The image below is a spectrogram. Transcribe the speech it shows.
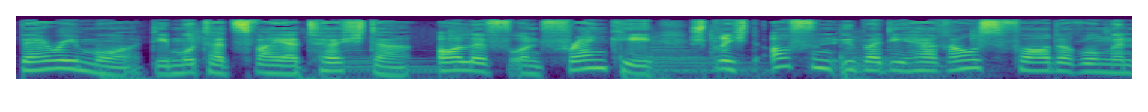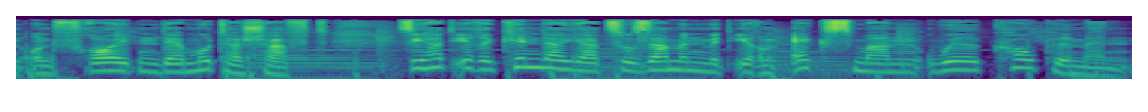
Barrymore, die Mutter zweier Töchter, Olive und Frankie, spricht offen über die Herausforderungen und Freuden der Mutterschaft. Sie hat ihre Kinder ja zusammen mit ihrem Ex-Mann Will Kopelman.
